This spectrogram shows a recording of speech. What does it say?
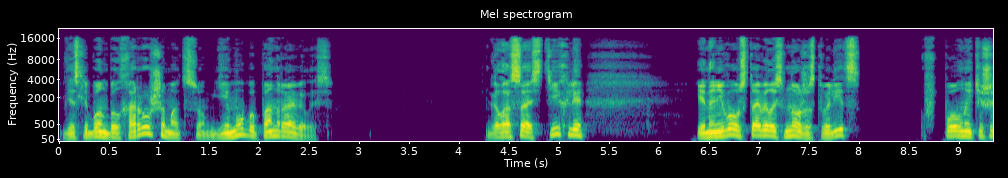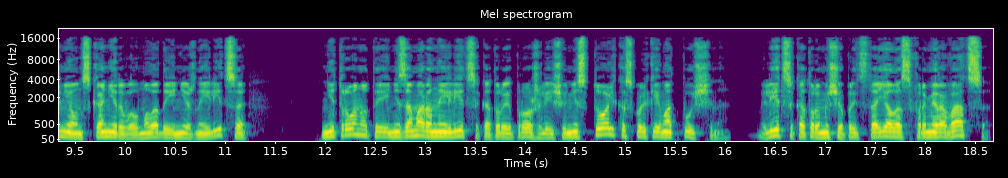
Если бы он был хорошим отцом, ему бы понравилось. Голоса стихли, и на него уставилось множество лиц. В полной тишине он сканировал молодые нежные лица, нетронутые, незамаранные лица, которые прожили еще не столько, сколько им отпущено, лица, которым еще предстояло сформироваться,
